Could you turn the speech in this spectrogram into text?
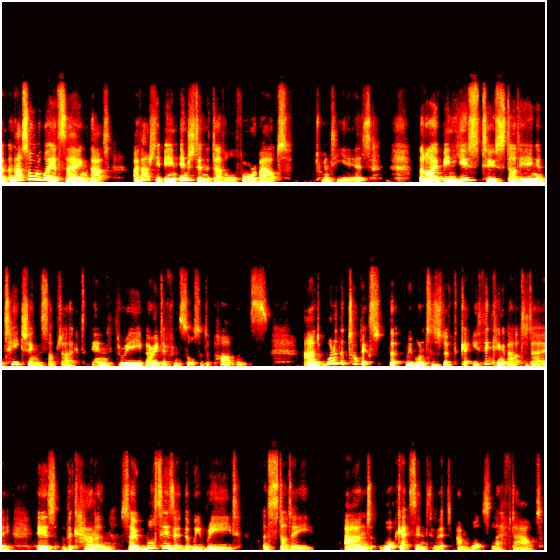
Um, and that's all a way of saying that I've actually been interested in the devil for about 20 years, but I've been used to studying and teaching the subject in three very different sorts of departments. And one of the topics that we want to sort of get you thinking about today is the canon. So, what is it that we read and study, and what gets into it and what's left out?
